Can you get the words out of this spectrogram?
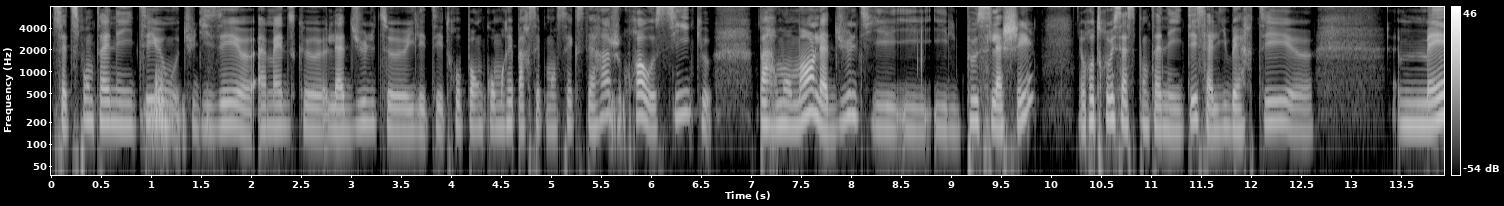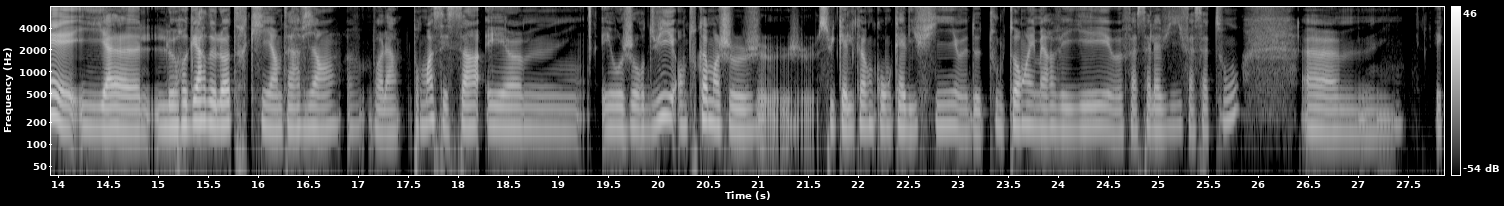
cette spontanéité où tu disais, euh, Ahmed, que l'adulte, il était trop encombré par ses pensées, etc. Je crois aussi que par moment, l'adulte, il, il, peut se lâcher, retrouver sa spontanéité, sa liberté mais il y a le regard de l'autre qui intervient. Euh, voilà, pour moi, c'est ça. Et, euh, et aujourd'hui, en tout cas, moi, je, suis quelqu'un qu'on qualifie euh, de tout le temps émerveillé face à la vie, face à tout. et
